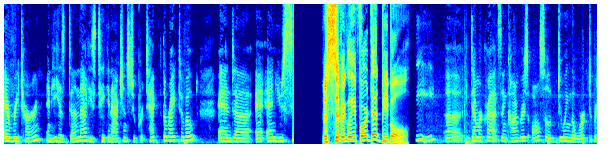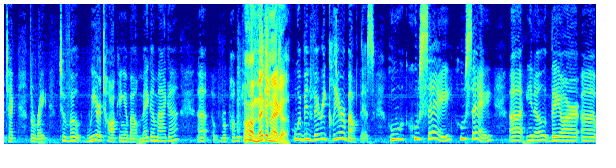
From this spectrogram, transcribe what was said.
every turn, and he has done that. He's taken actions to protect the right to vote, and uh, and you see Specifically for dead people. uh, Democrats in Congress also doing the work to protect the right to vote. We are talking about mega MAGA uh, Republican Ah, mega MAGA. who have been very clear about this. Who who say who say uh, you know they are uh,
